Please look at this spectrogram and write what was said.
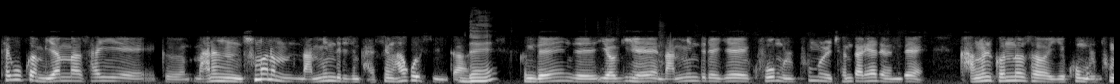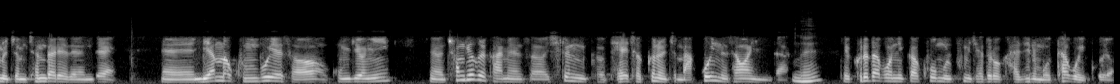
태국과 미얀마 사이에 그 많은 수많은 난민들이 지금 발생하고 있습니다. 네. 근데 이제 여기에 난민들에게 구호 물품을 전달해야 되는데 강을 건너서 이게 구호 물품을 좀 전달해야 되는데 에, 미얀마 군부에서 공경이 어, 총격을 가면서 실은 그 배 접근을 좀 막고 있는 상황입니다. 네. 그러다 보니까 구호 물품이 제대로 가지를 못하고 있고요.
